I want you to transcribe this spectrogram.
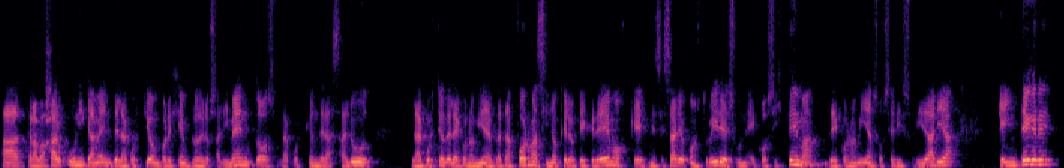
a trabajar únicamente la cuestión, por ejemplo, de los alimentos, la cuestión de la salud, la cuestión de la economía de plataformas, sino que lo que creemos que es necesario construir es un ecosistema de economía social y solidaria que integre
